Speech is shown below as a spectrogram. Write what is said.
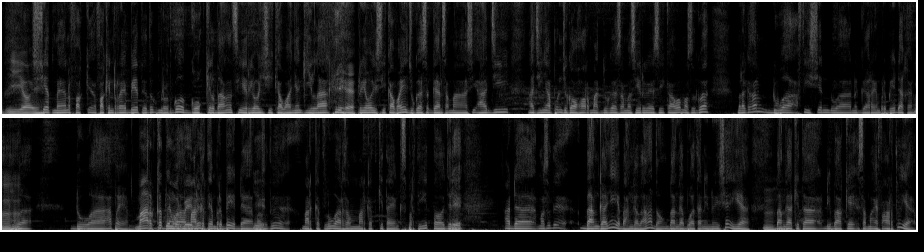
Iya, iya. shit man fuck, fucking rabbit itu menurut gue gokil banget sih Ryo Ishikawanya gila Iya. Ryo Ishikawanya juga segan sama si Aji Ajinya pun juga hormat juga sama si Ryo Ishikawa maksud gue mereka kan dua vision dua negara yang berbeda kan Mhm. dua dua apa ya Market yang berbeda. market yang berbeda Iya. maksudnya market luar sama market kita yang seperti itu jadi Iya. Ada maksudnya bangganya ya bangga banget dong. Bangga buatan Indonesia iya. Mhm. bangga kita dipakai sama FR tuh ya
